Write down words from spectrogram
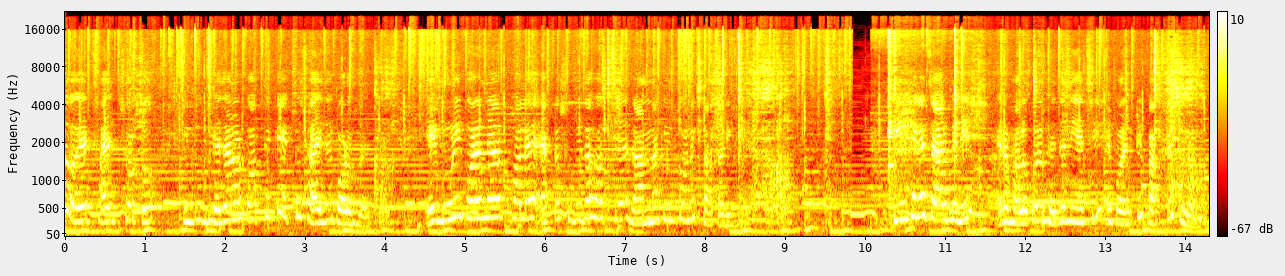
তো এর সাইজ ছোট, কিন্তু ভেজানোর পর থেকে একটু সাইজে বড় হয়েছে। এই মুড়ি করে নেওয়ার ফলে একটা সুবিধা হচ্ছে, রান্না কিন্তু অনেক তাড়াতাড়ি হয়। তিন থেকে চার মিনিট এটা ভালো করে ভেজে নিয়েছি, এরপর একটি পাত্রে তুলে নেব।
